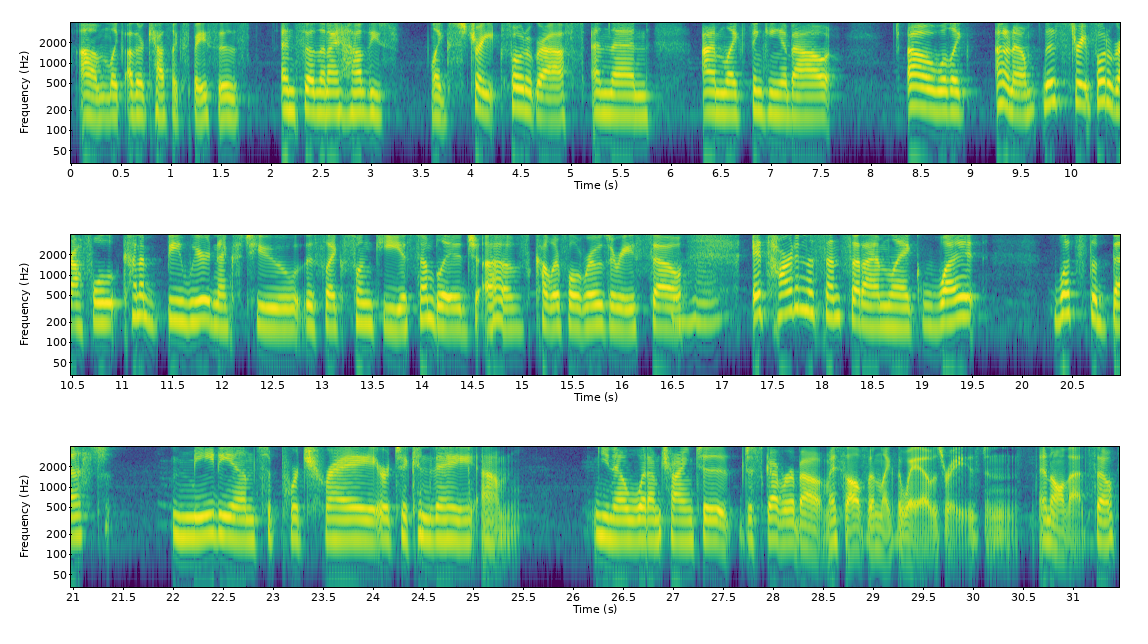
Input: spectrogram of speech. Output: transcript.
um, like other catholic spaces. And so then i have these like straight photographs and then i'm like thinking about oh well like i don't know this straight photograph will kind of be weird next to this like funky assemblage of colorful rosaries so it's hard in the sense that i'm like what what's the best medium to portray or to convey um you know what i'm trying to discover about myself and like the way i was raised and and all that so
